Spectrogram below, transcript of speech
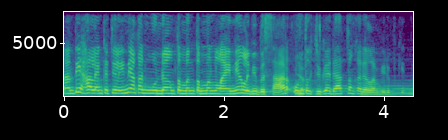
nanti hal yang kecil ini akan mengundang teman-teman lainnya yang lebih besar ya. untuk juga datang ke dalam hidup kita.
